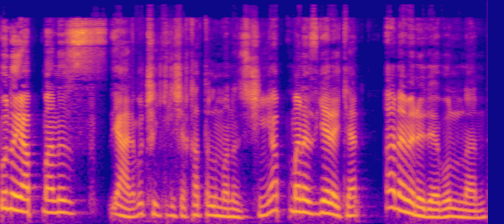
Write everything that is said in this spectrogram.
Bunu yapmanız yani bu çekilişe katılmanız için yapmanız gereken ana menüde bulunan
